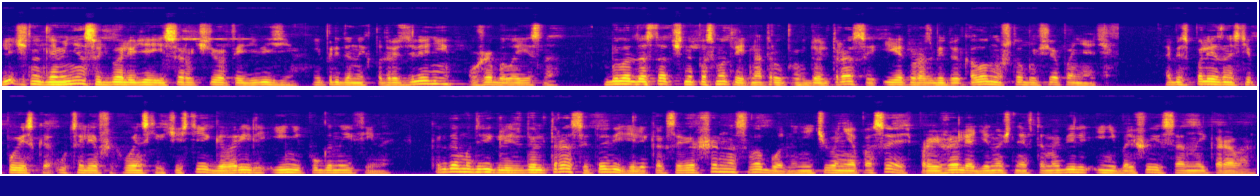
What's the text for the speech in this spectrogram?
Лично для меня судьба людей из 44-й дивизии и приданных подразделений уже была ясна. Было достаточно посмотреть на трупы вдоль трассы и эту разбитую колонну, чтобы все понять. О бесполезности поиска уцелевших воинских частей говорили и непуганные финны. Когда мы двигались вдоль трассы, то видели, как совершенно свободно, ничего не опасаясь, проезжали одиночные автомобили и небольшие санные караваны.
